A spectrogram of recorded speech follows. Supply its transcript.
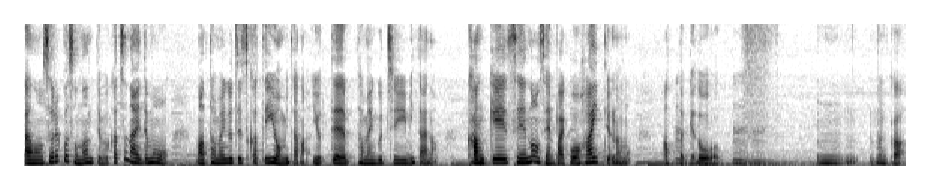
あのそれこそなんて部活内でもまあタメ口使っていいよみたいな言ってタメ口みたいな関係性の先輩後輩っていうのもあったけどーうんうん。うんなんか、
